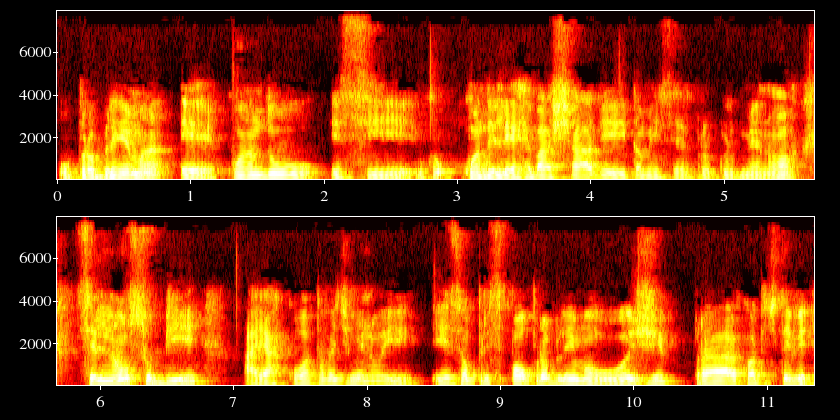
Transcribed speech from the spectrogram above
O problema é quando esse, quando ele é rebaixado e aí também serve para o clube menor, se ele não subir, aí a cota vai diminuir. Esse é o principal problema hoje para a cota de TV.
